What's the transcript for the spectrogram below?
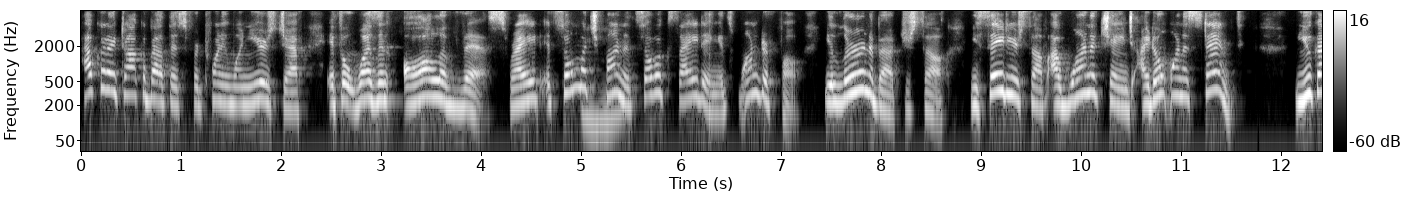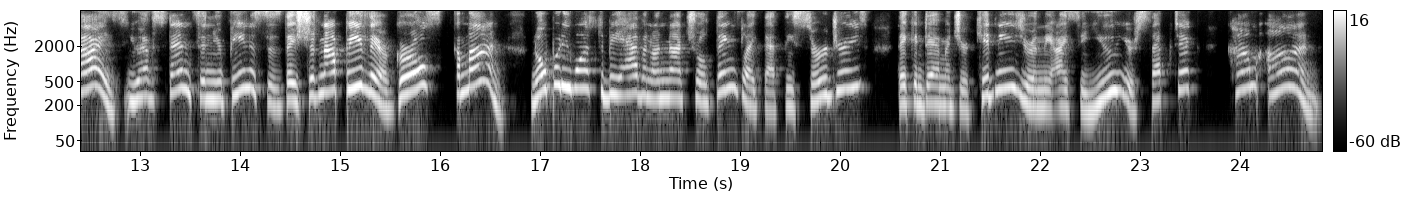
How could I talk about this for 21 years, Jeff, if it wasn't all of this, right? It's so much mm-hmm. fun. It's so exciting. It's wonderful. You learn about yourself. You say to yourself, I want to change. I don't want to stent. You guys, you have stents in your penises. They should not be there. Girls, come on. Nobody wants to be having unnatural things like that. These surgeries, they can damage your kidneys. You're in the ICU, you're septic. Come on.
